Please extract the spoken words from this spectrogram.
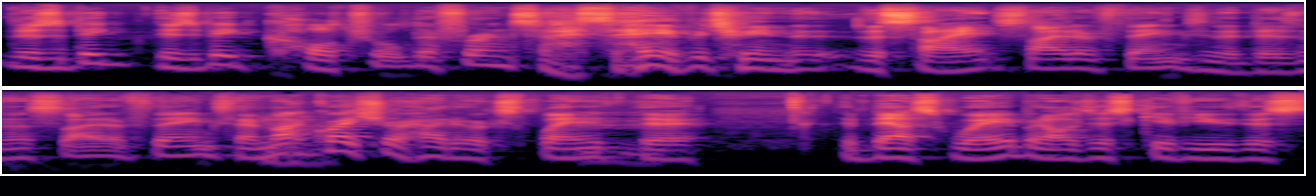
There's a big there's a big cultural difference I say between the, the science side of things and the business side of things. I'm not mm. quite sure how to explain it the mm. the best way, but I'll just give you this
